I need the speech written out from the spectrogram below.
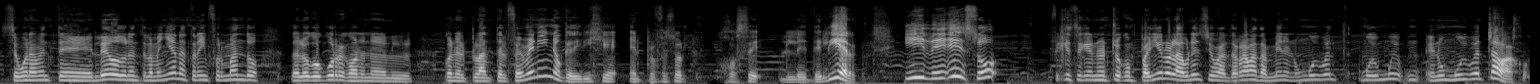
Seguramente Leo durante la mañana estará informando de lo que ocurre con el, con el plantel femenino que dirige el profesor José Letelier. Y de eso, fíjese que nuestro compañero Laurencio Valderrama también en un muy buen, muy, muy, en un muy buen trabajo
